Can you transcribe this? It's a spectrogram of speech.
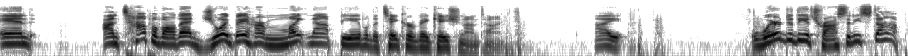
And on top of all that, Joy Behar might not be able to take her vacation on time. I. Where do the atrocities stop?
